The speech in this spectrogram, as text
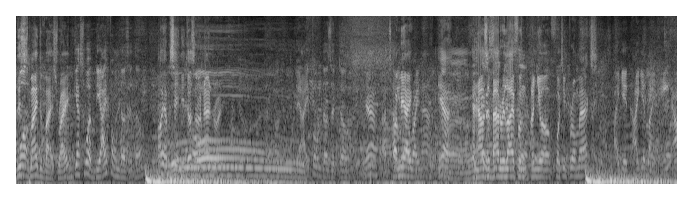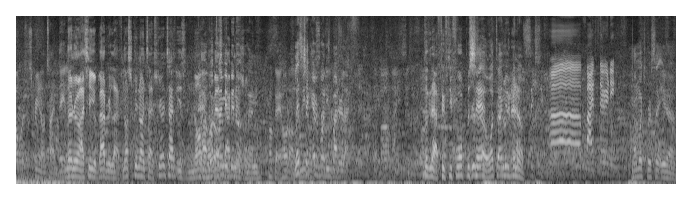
This Well- is my device, right? Guess what? The iPhone does it though. Oh, yeah, I'm saying it does it on Android. The iPhone does it though. Yeah. I'll tell I you mean, that I, right now. Yeah. Uh, and how's the battery life on, on your 14 Pro Max? I get I get like eight hours of screen on time daily. No, no, I say your battery life, not screen on time. Screen on time is not Yeah, the what best time you been up, calculation. Okay, hold on. Let's Let check everybody's battery life. Look at that, 54%. Giselle, what time you been up? Uh, 5:30. How much percent you have?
